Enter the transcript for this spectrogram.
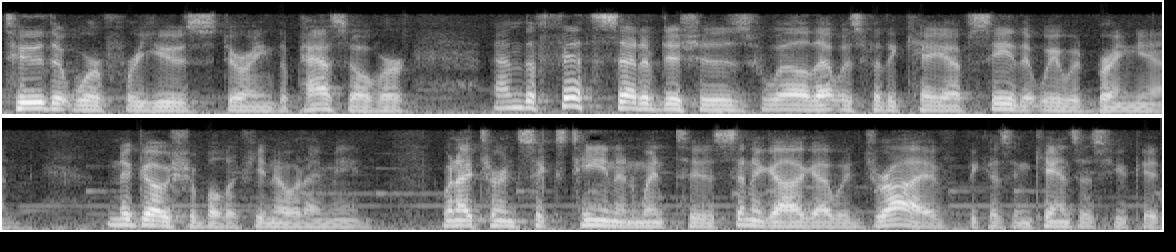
two that were for use during the Passover, and the fifth set of dishes, well, that was for the KFC that we would bring in. Negotiable, if you know what I mean. When I turned 16 and went to synagogue, I would drive, because in Kansas you could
